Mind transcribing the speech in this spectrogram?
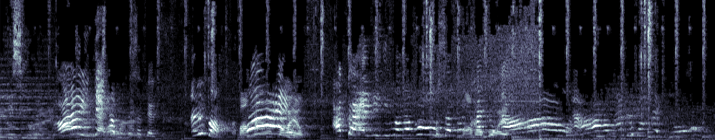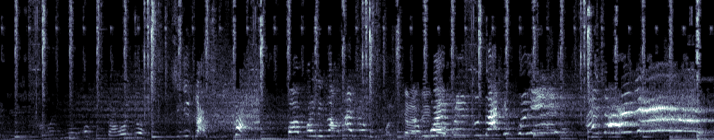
Ay, hindi ka muna sa tel. Ano to? Mama, ano po kayo? Ata, hindi mo makausap mo Mama po kayo. Aw, aw, ano ba kayo? Tawan niyo ko, tawan niyo. Sige ka, sige ka. Papalikan ka ng Umalis ka na dito. boyfriend ko dati pulis! Ay,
